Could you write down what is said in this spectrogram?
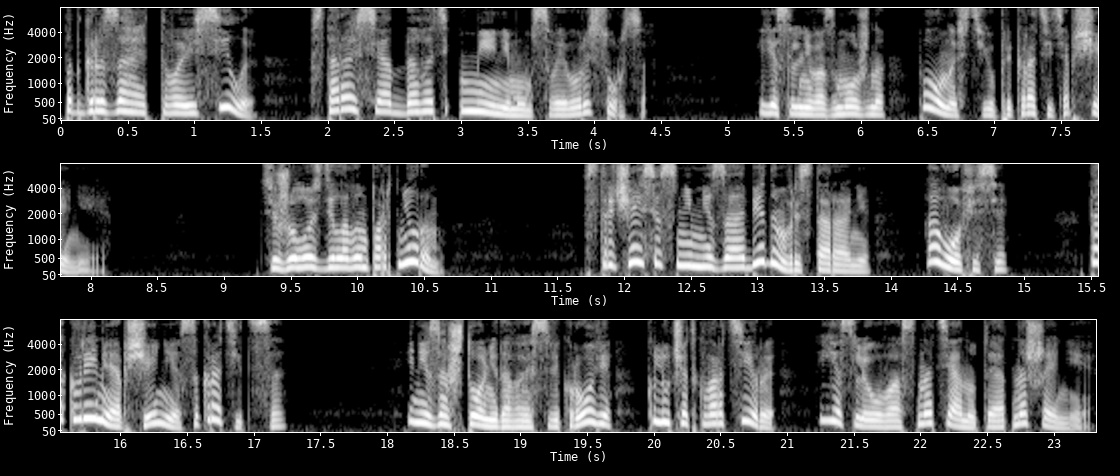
подгрызает твои силы, старайся отдавать минимум своего ресурса, если невозможно полностью прекратить общение. Тяжело с деловым партнером? Встречайся с ним не за обедом в ресторане, а в офисе. Так время общения сократится. И ни за что не давая свекрови ключ от квартиры, если у вас натянутые отношения.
